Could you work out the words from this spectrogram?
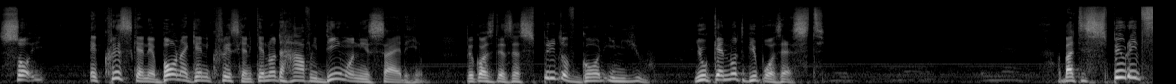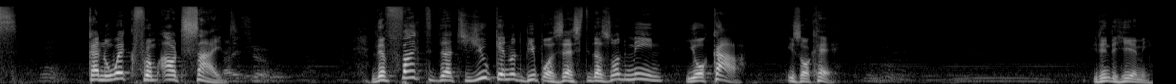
So a Christian, a born again Christian, cannot have a demon inside him because there's a spirit of God in you. You cannot be possessed. But spirits can work from outside. The fact that you cannot be possessed does not mean your car is okay. You didn't hear me.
